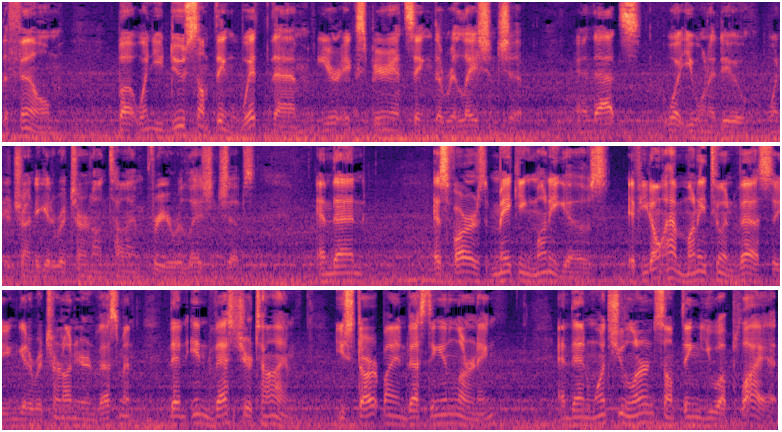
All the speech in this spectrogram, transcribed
the film, but when you do something with them, you're experiencing the relationship. And that's what you want to do when you're trying to get a return on time for your relationships. And then, as far as making money goes, if you don't have money to invest so you can get a return on your investment, then invest your time. You start by investing in learning, and then once you learn something, you apply it.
